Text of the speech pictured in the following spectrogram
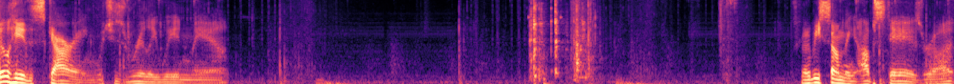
Still hear the scurrying, which is really weirding me out. It's gotta be something upstairs, right?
